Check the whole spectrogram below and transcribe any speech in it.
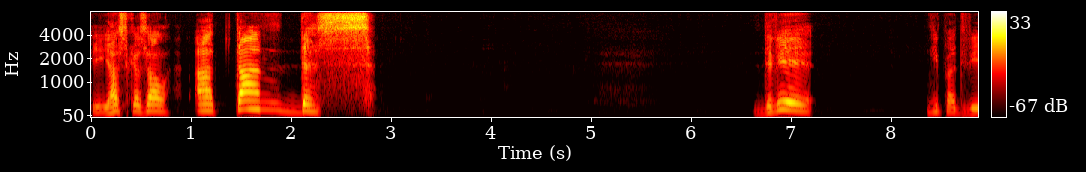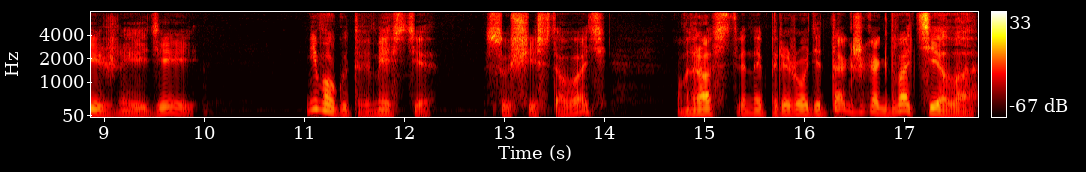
я сказал «Атандес». Две неподвижные идеи не могут вместе существовать в нравственной природе так же, как два тела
